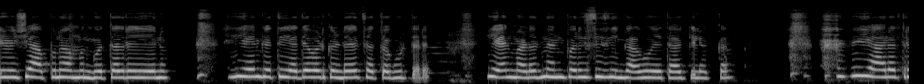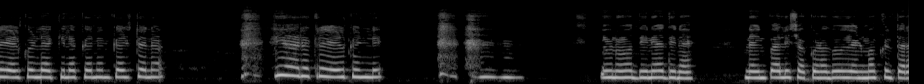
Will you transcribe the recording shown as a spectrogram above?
ಈ ವಿಷಯ ಅಪ್ಪನ ಅಮ್ಮನ ಗೊತ್ತಾದ್ರೆ ಏನು? ಏನು ಗತಿ, ಎದೆ ಹೊಡ್ಕೊಂಡೆ ಸತ್ತೋಗ್ಬಿಡ್ತಾರೆ. ಏನು ಮಾಡೋದು ನನ್ನ ಪರಿಸ್ಥಿತಿ ಹಿಂಗಾಗೋಯ್ತು ಹಾಕಿಲಕ್ಕ ಯಾರ ಹತ್ರ ಹೇಳ್ಕೊಳ್ಳಿ ಹಾಕಿಲಕ್ಕ ನನ್ನ ಕಷ್ಟನ? ಯಾರ ಹತ್ರ ಹೇಳ್ಕೊಳ್ಳಿ ಇವನು ದಿನೇ ದಿನೇ ನೈನ್ ಪಾಲಿಶ್ ಹಾಕೊಳೋದು ಹೆಣ್ಮಕ್ಳ ಥರ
